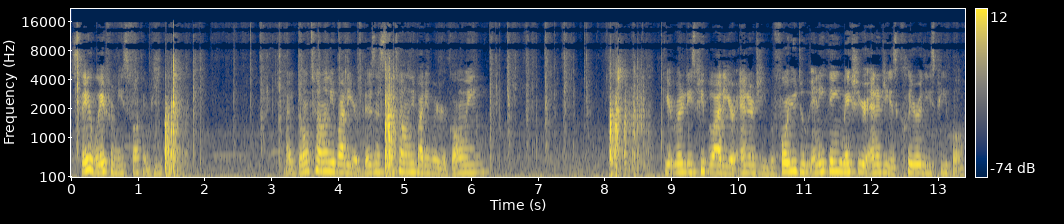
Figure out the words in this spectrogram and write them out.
Stay away from these fucking people. Like, don't tell anybody your business. Don't tell anybody where you're going. Get rid of these people out of your energy. Before you do anything, make sure your energy is clear of these people.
